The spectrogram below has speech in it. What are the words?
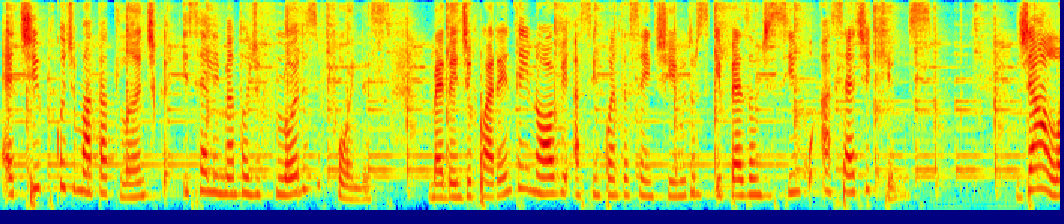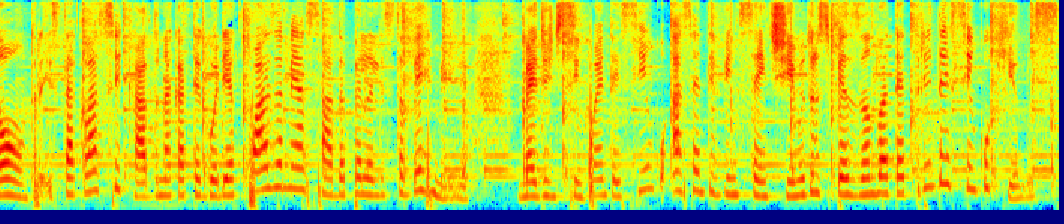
É típico de Mata Atlântica e se alimentam de flores e folhas. Medem de 49 a 50 centímetros e pesam de 5 a 7 quilos. Já a lontra está classificado na categoria quase ameaçada pela lista vermelha, média de 55 a 120 centímetros, pesando até 35 quilos.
